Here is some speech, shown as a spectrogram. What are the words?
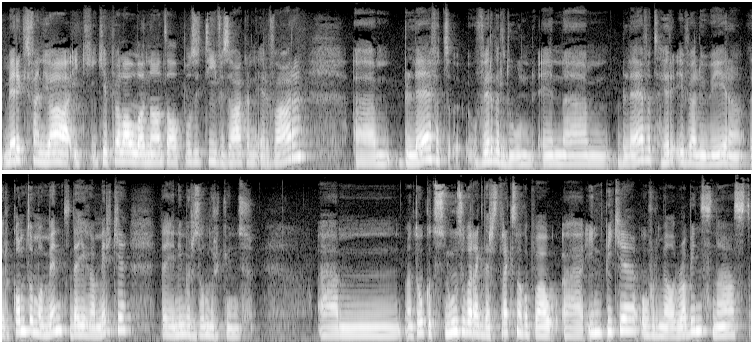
merkt van ja, ik, ik heb wel al een aantal positieve zaken ervaren, um, blijf het verder doen en um, blijf het herevalueren. Er komt een moment dat je gaat merken dat je niet meer zonder kunt. want ook het snoezen waar ik daar straks nog op wou uh, inpikken over Mel Robbins, naast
